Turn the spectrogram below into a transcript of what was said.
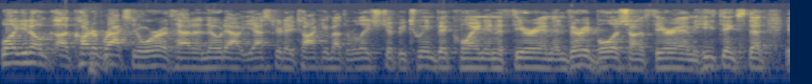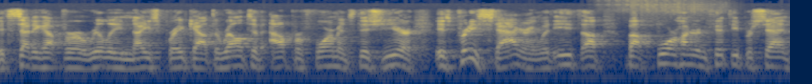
Well, you know, uh, Carter Braxton Worth had a note out yesterday talking about the relationship between Bitcoin and Ethereum and very bullish on Ethereum. He thinks that it's setting up for a really nice breakout. The relative outperformance this year is pretty staggering with ETH up about 450%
